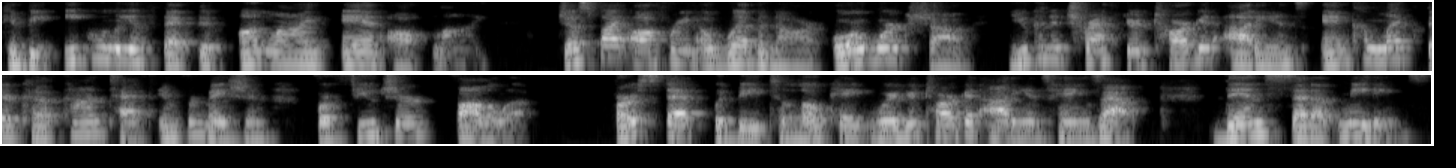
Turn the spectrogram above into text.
can be equally effective online and offline. Just by offering a webinar or workshop, you can attract your target audience and collect their contact information for future follow up. First step would be to locate where your target audience hangs out, then set up meetings.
